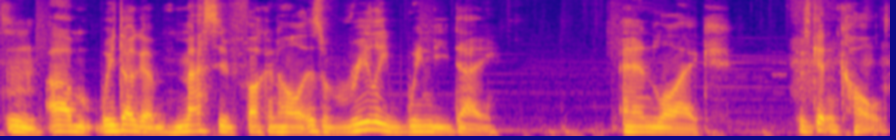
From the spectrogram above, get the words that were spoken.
Mm. Um, we dug a massive fucking hole. It was a really windy day, and like it was getting cold,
